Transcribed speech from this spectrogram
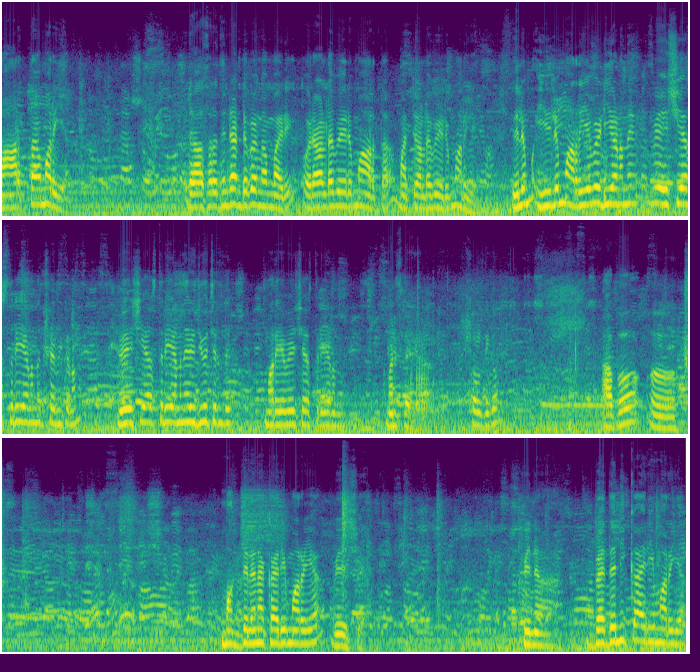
മാർത്ത മറിയ. ലാസറസിന്റെ രണ്ട് പെങ്ങന്മാർ ഒരാളുടെ പേര് മാർത്ത മറ്റയാളുടെ പേര് മറിയ. ഇതിലും ഇതിലും മറിയ വെടിയാണെന്ന് വേശ്യ സ്ത്രീയാണെന്ന് ക്ഷമിക്കണം. വേശ്യ സ്ത്രീയാണെന്ന് എഴുതി വെച്ചിട്ടുണ്ട്. മറിയ വേശ്യ സ്ത്രീയാണെന്ന്. മനസ്സിലായി? അപ്പോൾ മഗ്ദലനക്കാരി മറിയ വേശ്യ. പിന്നെ ബദനിക്കാരി മറിയ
